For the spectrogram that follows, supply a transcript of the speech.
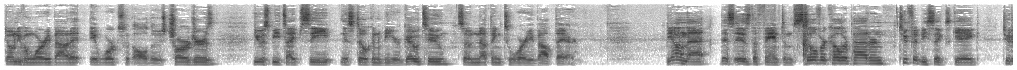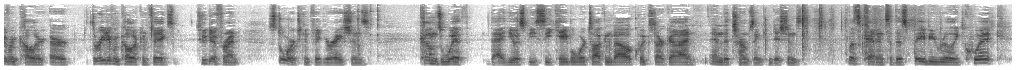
don't even worry about it. It works with all those chargers. USB Type-C is still going to be your go-to, so nothing to worry about there. Beyond that, this is the Phantom Silver color pattern, 256 gig, two different color or three different color configs, two different storage configurations. Comes with that USB-C cable we're talking about, quick start guide, and the terms and conditions. Let's cut into this baby really quick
